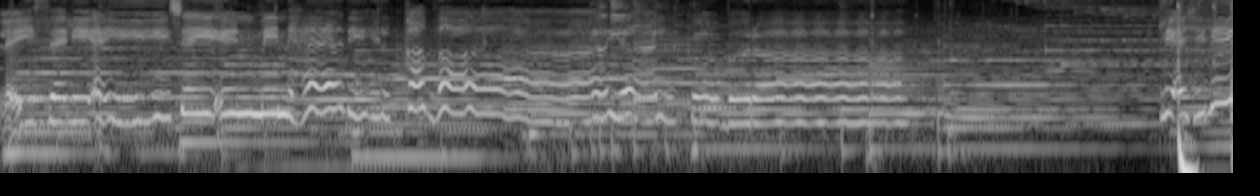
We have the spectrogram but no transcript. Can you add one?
ليس لي أي شيء من هذه القضايا الكبرى. لأجلي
